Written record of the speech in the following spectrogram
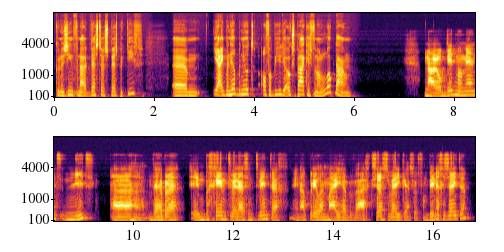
kunnen zien vanuit Westers perspectief. Um, ja, ik ben heel benieuwd of er bij jullie ook sprake is van een lockdown. Nou, op dit moment niet. We hebben in begin 2020, in april en mei, hebben we eigenlijk zes weken een soort van binnengezeten.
